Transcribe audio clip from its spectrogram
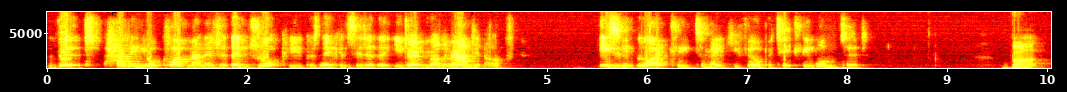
that having your club manager then drop you because they consider that you don't run around enough isn't likely to make you feel particularly wanted. But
